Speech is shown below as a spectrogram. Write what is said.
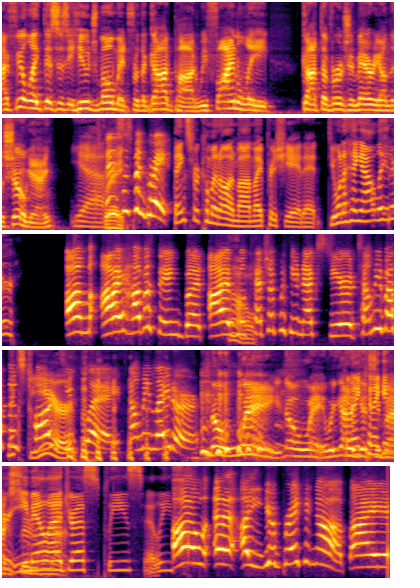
I feel like this is a huge moment for the God Pod. We finally got the Virgin Mary on the show, gang. Yeah. Great. This has been great. Thanks for coming on, Mom. I appreciate it. Do you want to hang out later? Um, I have a thing, but I Oh. will catch up with you next year. Tell me about those Next cards year? you play. Tell me later. No way, no way. We gotta Can I, get can you I get back your email address, please, at least? Oh, uh, uh, you're breaking up. I,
